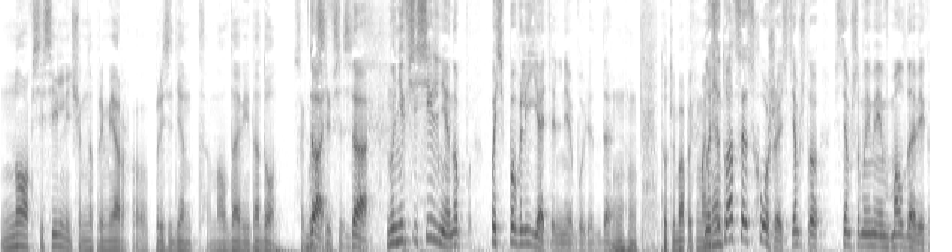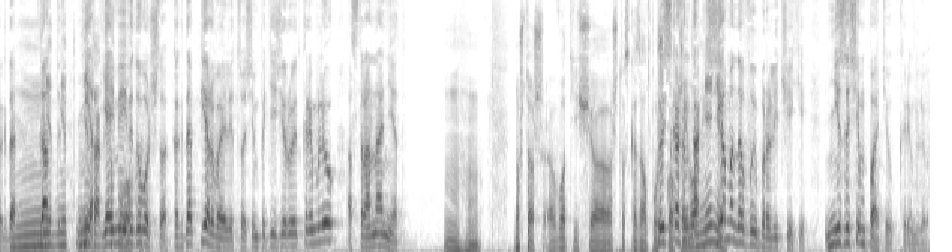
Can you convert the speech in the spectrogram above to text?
Но всесильнее, чем, например, э, президент Молдавии Дадон, согласитесь. Да, да. Ну, не всесильнее, но повлиятельнее будет, да. Угу. Тут любопытный момент. Но ситуация схожая с тем, что, с тем, что мы имеем в Молдавии. Когда, нет, да, нет, нет, нет я имею плохо. в виду вот что. Когда первое лицо симпатизирует Кремлю, а страна нет. Угу. Ну что ж, вот еще что сказал Пушков. То есть, скажем так, мнению. Земана выбрали чехи не за симпатию к Кремлю.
